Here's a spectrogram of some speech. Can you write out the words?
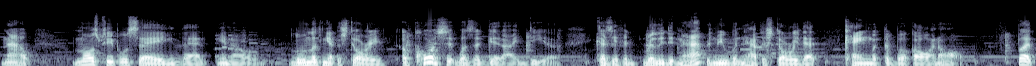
Now, most people say that, you know, when looking at the story, of course it was a good idea. Because if it really didn't happen, we wouldn't have the story that came with the book all in all. But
